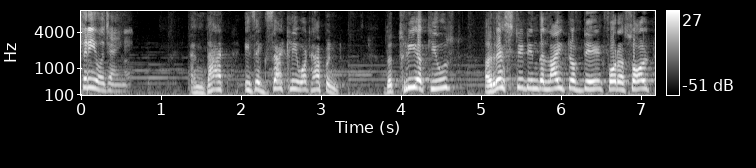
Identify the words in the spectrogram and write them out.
फ्री हो जाएंगे And that is exactly what happened. The three accused, arrested in the light of day for assault,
